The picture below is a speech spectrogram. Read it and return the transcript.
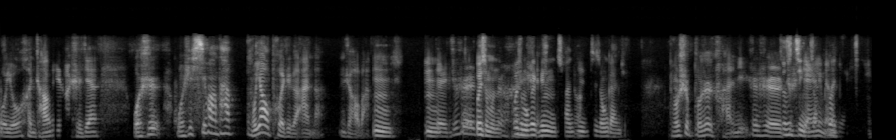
我有很长的一段时间，我是我是希望他不要破这个案的，你知道吧？嗯嗯，对，就是为什么呢？为什么会给你？传递这种感觉？不是不是传递，这是这是电影里面的张剧情，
